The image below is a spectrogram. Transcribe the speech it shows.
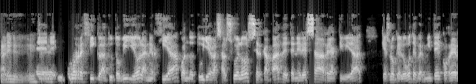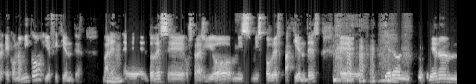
¿vale? sí, sí, sí. Y cómo recicla tu tobillo la energía cuando tú llegas al suelo, ser capaz de tener esa reactividad, que es lo que luego te permite correr económico y eficiente. ¿Vale? Eh, entonces, eh, ostras, yo, mis, mis pobres pacientes, eh, sufrieron,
